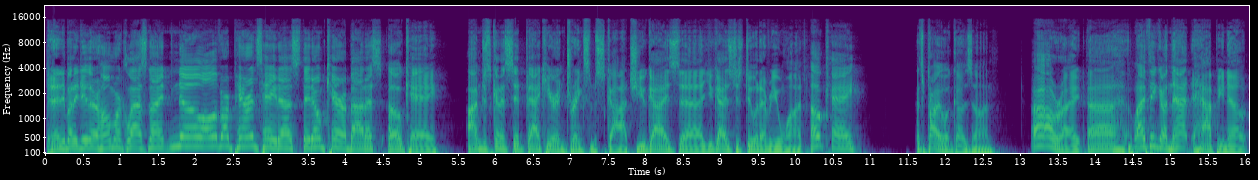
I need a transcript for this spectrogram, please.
Did anybody do their homework last night? No, all of our parents hate us. They don't care about us. Okay. I'm just gonna sit back here and drink some scotch. You guys, uh, you guys just do whatever you want. Okay, that's probably what goes on. All right. Uh, I think on that happy note,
